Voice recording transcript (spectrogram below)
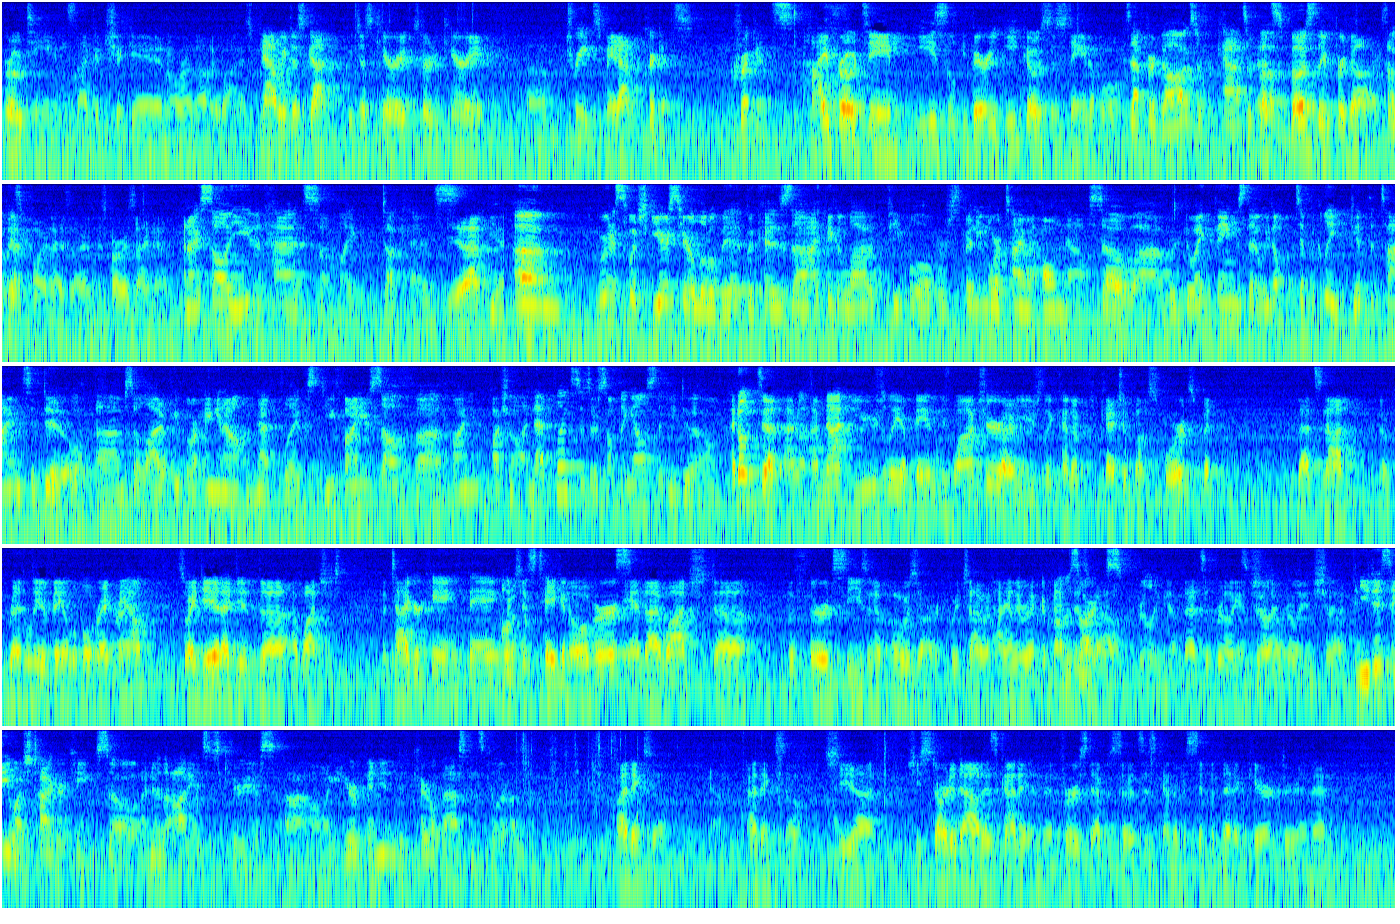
proteins like a chicken or an otherwise. Now we just got we just carried started carrying um, treats made out of crickets. Crickets. High protein, easily very eco-sustainable. Is that for dogs or for cats or both? mostly for dogs at this point, as, I, as far as I know. And I saw you even had some like duck heads. Yeah. Yeah. Um, we're going to switch gears here a little bit because uh, I think a lot of people are spending more time at home now. So uh, we're doing things that we don't typically get the time to do. Um, so a lot of people are hanging out on Netflix. Do you find yourself uh, finding, watching a lot of Netflix? Is there something else that you do at home? I don't. Uh, I'm, not, usually a binge watcher. I usually kind of catch up on sports, but that's not readily available right, Right. now. So I did. I did. Uh, I watched the Tiger King thing, Oh, which has taken over, and I watched uh, the third season of Ozark, which I would highly recommend Ozark's as well. really good. That's a brilliant It's show. really brilliant show. Yeah. And you did say you watched Tiger King, so I know the audience is curious. Um, I want to get your opinion. Did Carol Baskins kill her husband? I think so. Yeah. I think so. She uh, she started out as kind of in the first episodes as kind of a sympathetic character, and then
